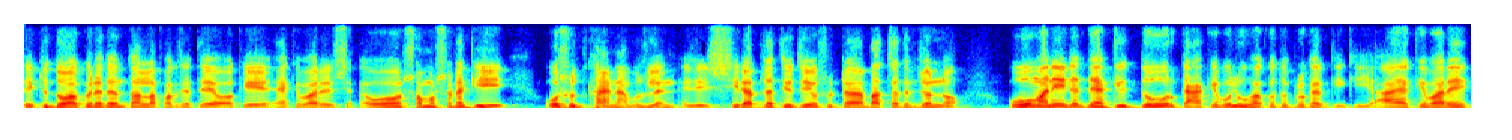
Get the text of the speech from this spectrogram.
একটু দোয়া করে দেন তো আল্লাহ পাক যাতে ওকে একেবারে ওর সমস্যাটা কি? ওষুধ খায় না, বুঝলেন? এই যে সিরাপ জাতীয় যে ওষুধটা বাচ্চাদের জন্য, ও মানে এটা দেখলে দৌড় কাকে বলে, উহা কত প্রকার কি কি? আর একেবারে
